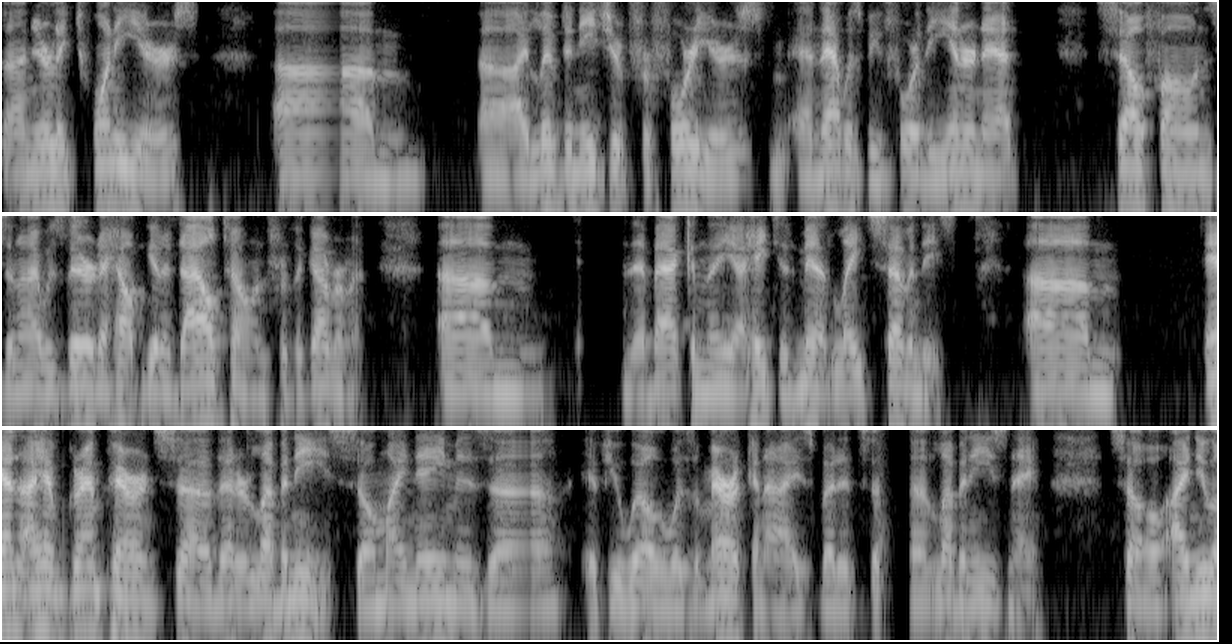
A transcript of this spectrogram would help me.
uh, nearly 20 years. Um, uh, I lived in Egypt for four years, and that was before the internet, cell phones, and I was there to help get a dial tone for the government. Um, back in the, I hate to admit, late 70s. Um, and I have grandparents uh, that are Lebanese, so my name is, uh, if you will, was Americanized, but it's a, a Lebanese name. So I knew a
